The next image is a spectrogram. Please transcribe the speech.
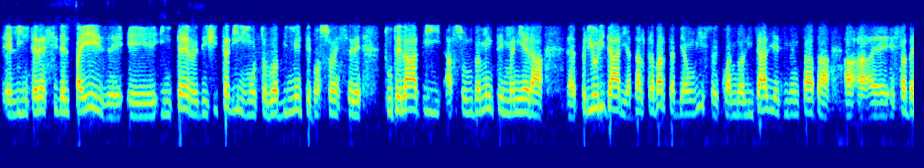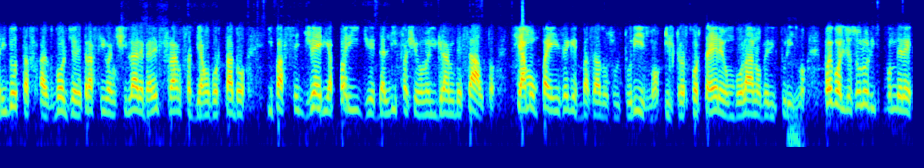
eh, gli interessi del paese eh, intero e dei cittadini molto probabilmente possono essere tutelati assolutamente in maniera eh, prioritaria. D'altra parte abbiamo visto che quando l'Italia è, diventata, a, a, è stata ridotta a svolgere traffico ancillare per il France abbiamo portato i passeggeri a Parigi e da lì facevano il grande salto. Siamo un paese che è basato sul turismo, il trasporto aereo è un volano per il turismo. Poi voglio solo rispondere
